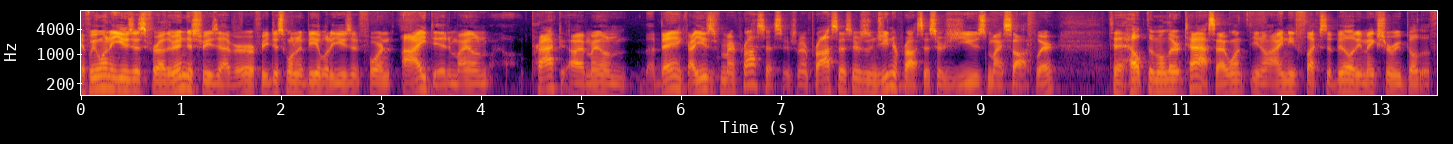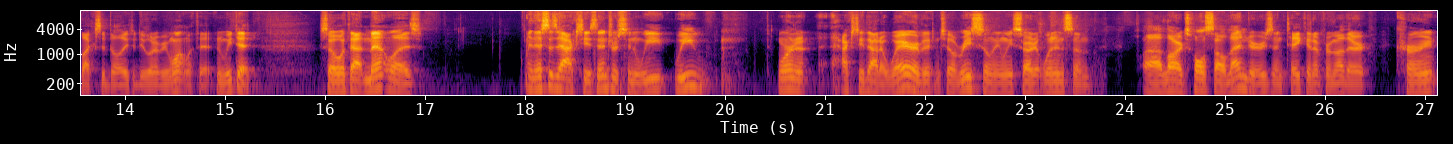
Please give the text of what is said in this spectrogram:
if we want to use this for other industries ever, or if we just want to be able to use it for, and I did in my own practice, uh, my own bank, I use it for my processors. My processors and junior processors use my software to help them alert tasks. I want, you know, I need flexibility. Make sure we build the flexibility to do whatever we want with it, and we did. So what that meant was, and this is actually it's interesting. We we weren't actually that aware of it until recently, and we started winning some uh, large wholesale lenders and taking them from other current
